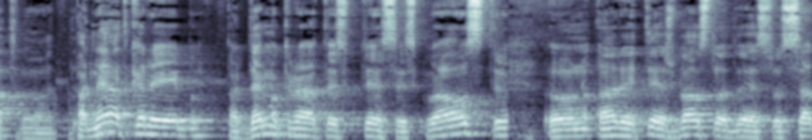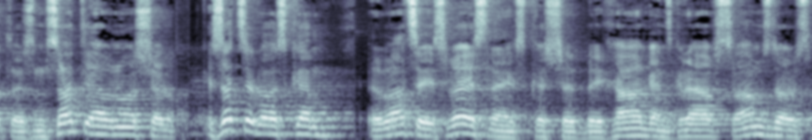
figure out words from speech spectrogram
atmoda. Par neatkarību, par demokrātisku tiesisku valsti un arī tieši balstoties uz satversmes atjaunošanu. Es atceros, ka Vācijas vēstnieks, kas šeit bija Hāgens grāfs Amsdors,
